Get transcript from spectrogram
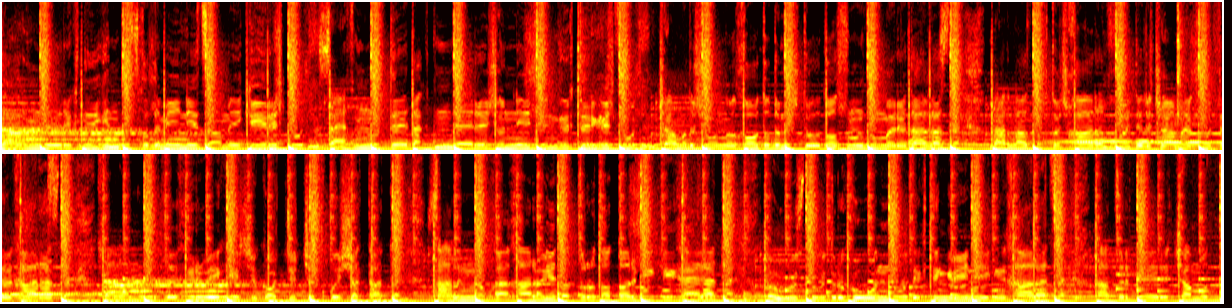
эрхнийг нь тусгал миний замыг гэрэлтүүлэн. Сайхан нүдэ тагтан дээр шүний тэнгэр тэргэлзүүлэн чамд шүн хотод мичтүүд болсон түмэр дагаас нарнаа зүгтж харанхуй дээр чамайг хүлээ хараас лаан бүрлэ хэрвээ хийш очиж чадахгүй шатаад саран авха харви дотор дотор хийхийг хайгаад өгс өдөр хөөндүүлэх тэнгэрийн нэгэн хараад газар дээр чамд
